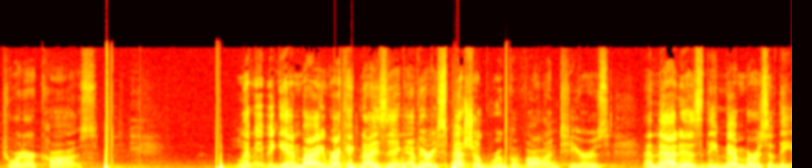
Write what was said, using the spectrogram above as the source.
toward our cause. Let me begin by recognizing a very special group of volunteers, and that is the members of the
